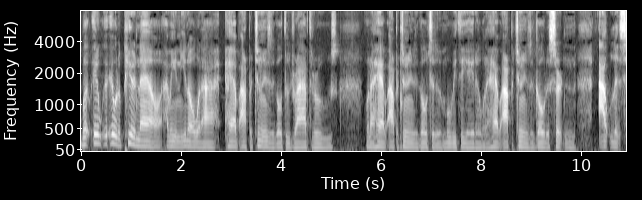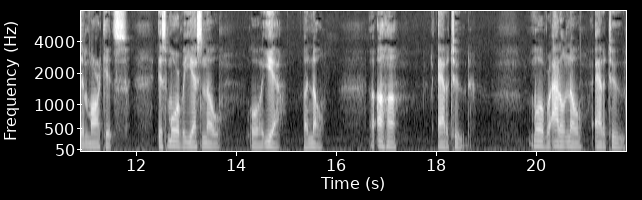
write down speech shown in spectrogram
But it it would appear now. I mean, you know, when I have opportunities to go through drive-throughs, when I have opportunities to go to the movie theater, when I have opportunities to go to certain outlets and markets, it's more of a yes no or yeah, a no, uh huh attitude more of a I don't know attitude.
